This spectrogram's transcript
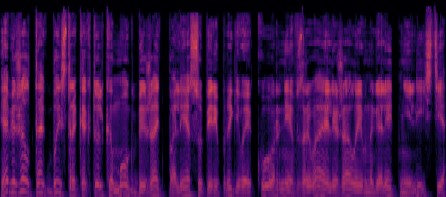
Я бежал так быстро, как только мог бежать по лесу, перепрыгивая корни, взрывая лежалые многолетние листья,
